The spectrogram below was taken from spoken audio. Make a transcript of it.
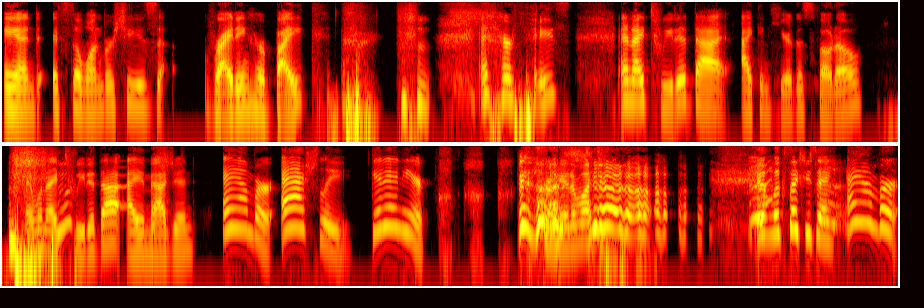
And it's the one where she's riding her bike and her face. And I tweeted that I can hear this photo. And when I tweeted that, I imagined Amber, Ashley, get in here. It looks like she's saying, Amber,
